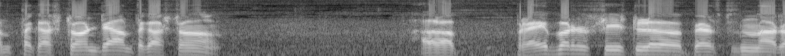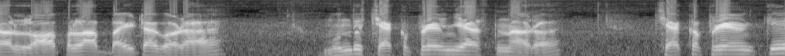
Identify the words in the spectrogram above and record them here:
ఎంత కష్టం అంటే అంత కష్టం. అలా ప్రైబర్ సీట్లు పెడుతున్నారు లోపల బయట కూడా. ముందు చెక్క ఫ్రేమ్ చేస్తున్నారు. చెక్క ఫ్రేమ్కి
